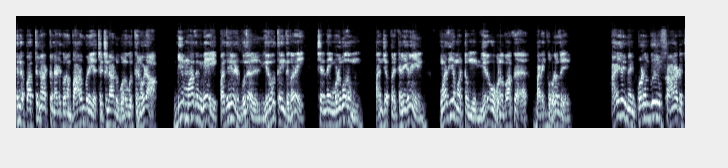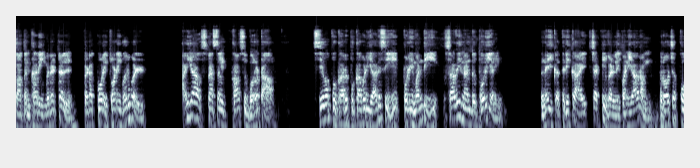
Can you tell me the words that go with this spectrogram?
இந்த பத்து நாட்கள் நடைபெறும் பாரம்பரிய செட்டிநாடு உணவு திருவிழா இம்மாதம் மே பதினேழு முதல் இருபத்தைந்து வரை சென்னை முழுவதும் அஞ்சப்பர் கிளைகளில் மதியம் மற்றும் இரவு உணவாக படைக்க உள்ளது அயலை மீன் குழம்பு சாணடு காத்தன் கறி மிரட்டல் பெடக்கோழி தொடை வறுவல் ஐயா ஸ்பெஷல் காசு பொரோட்டா சிவப்பு கருப்பு கபடி அரிசி புளி மண்டி சதை நண்டு பொரியல். நெய் கத்திரிக்காய் சட்னி வெள்ளி பணியாரம் ரோஜப்பூ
